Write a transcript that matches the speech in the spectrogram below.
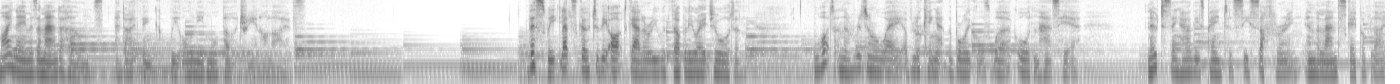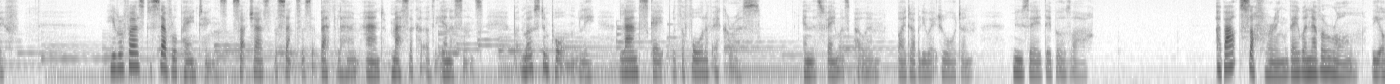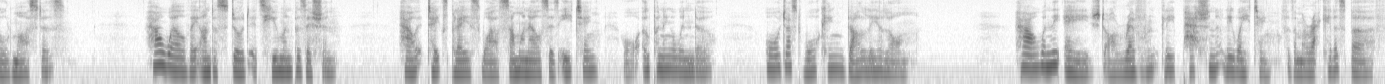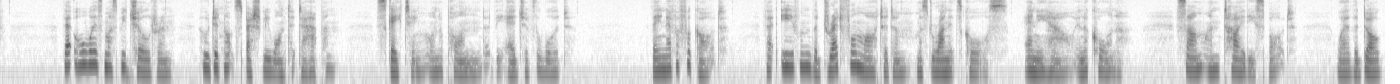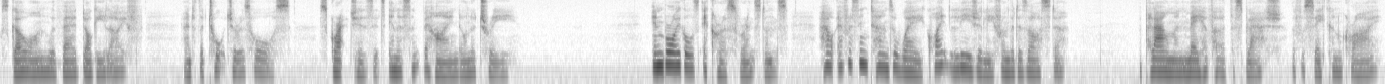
My name is Amanda Holmes, and I think we all need more poetry in our lives. This week, let's go to the art gallery with W.H. Auden. What an original way of looking at the Bruegels work Auden has here, noticing how these painters see suffering in the landscape of life. He refers to several paintings, such as The Census at Bethlehem and Massacre of the Innocents, but most importantly, landscape with the fall of Icarus in this famous poem by W.H. Auden, Musée des Beaux-Arts. About suffering, they were never wrong, the old masters. How well they understood its human position, how it takes place while someone else is eating or opening a window or just walking dully along. How, when the aged are reverently, passionately waiting for the miraculous birth, there always must be children who did not specially want it to happen, skating on a pond at the edge of the wood. They never forgot that even the dreadful martyrdom must run its course, anyhow, in a corner, some untidy spot where the dogs go on with their doggy life and the torturer's horse scratches its innocent behind on a tree. In Bruegel's Icarus, for instance, how everything turns away quite leisurely from the disaster. The ploughman may have heard the splash, the forsaken cry,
